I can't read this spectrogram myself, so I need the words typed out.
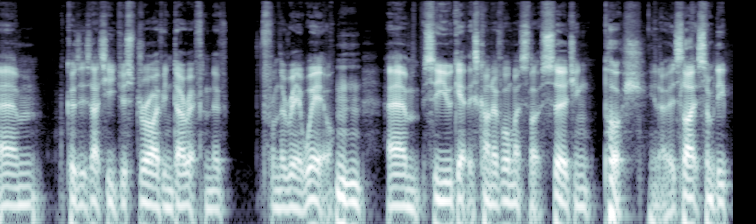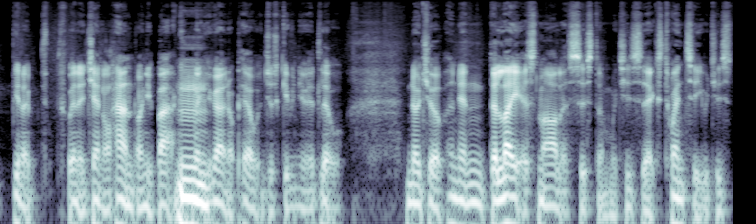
Um, because it's actually just driving direct from the from the rear wheel. Mhm. Um, so you get this kind of almost like surging push. You know, it's like somebody, you know, putting a gentle hand on your back Mm. when you're going uphill and just giving you a little nudge up. And then the latest Mahle system, which is X20, which is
